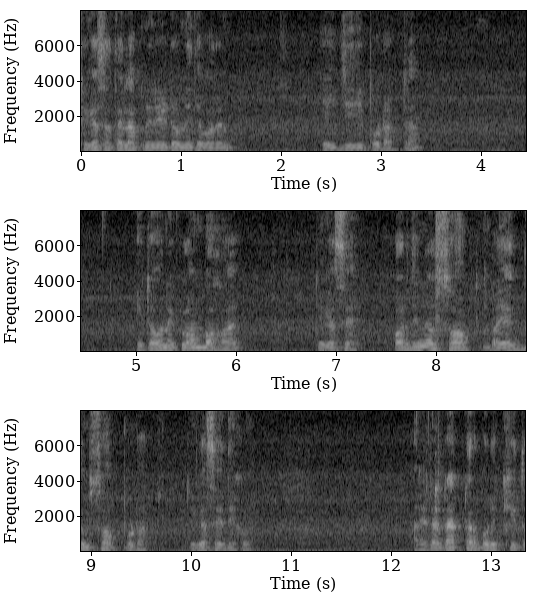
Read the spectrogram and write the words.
ঠিক আছে, তাহলে আপনি রেটও নিতে পারেন এই যে প্রোডাক্টটা এটা অনেক লম্বা হয়, ঠিক আছে? অরিজিনাল সফট বা একদম সফট প্রোডাক্ট ঠিক আছে দেখুন। আর এটা ডাক্তার পরীক্ষিত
